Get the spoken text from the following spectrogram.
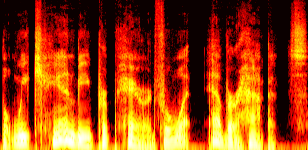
but we can be prepared for whatever happens.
